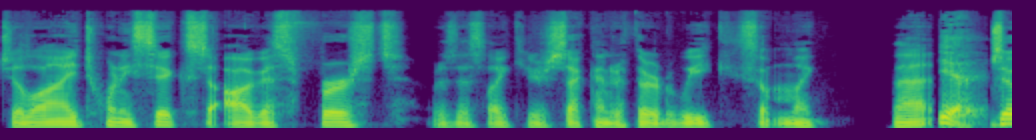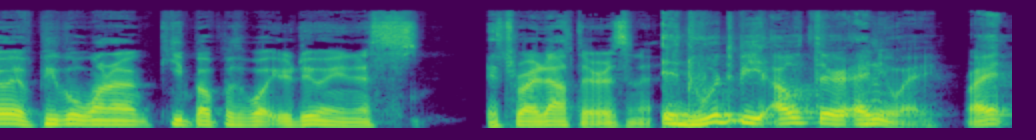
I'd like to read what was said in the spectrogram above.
July 26th to August 1st. Was this like your second or third week, something like that? Yeah. So if people want to keep up with what you're doing, it's it's right out there, isn't it? It would be out there anyway, right?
